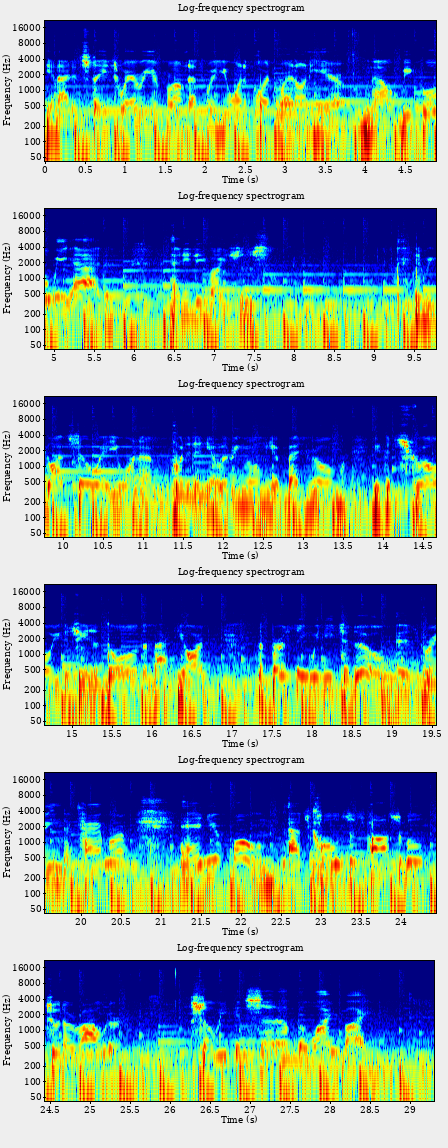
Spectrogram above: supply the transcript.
United States, wherever you're from, that's where you want to put right on here. Now, before we add any devices, in regards to where you want to put it in your living room, your bedroom, you could scroll, you can see the door, the backyard. The first thing we need to do is bring the camera and your phone as close as possible to the router so we can set up the Wi-Fi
